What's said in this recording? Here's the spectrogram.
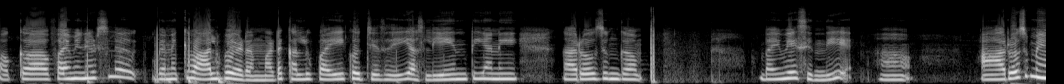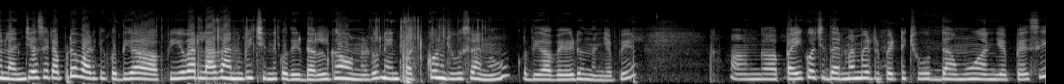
ఒక ఫైవ్ మినిట్స్లో వెనక్కి వాలిపోయాడు అనమాట కళ్ళు పైకి వచ్చేసాయి. అసలు ఏంటి అని ఆ రోజు ఇంకా భయం వేసింది. ఆ, ఆ రోజు మేము లంచ్ చేసేటప్పుడు వాడికి కొద్దిగా ఫీవర్ లాగా అనిపించింది. కొద్దిగా డల్గా ఉన్నాడు. నేను పట్టుకొని చూశాను. కొద్దిగా వేడి ఉందని చెప్పి. ఇంకా పైకి వచ్చి థర్మామీటర్ పెట్టి చూద్దాము అని చెప్పేసి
